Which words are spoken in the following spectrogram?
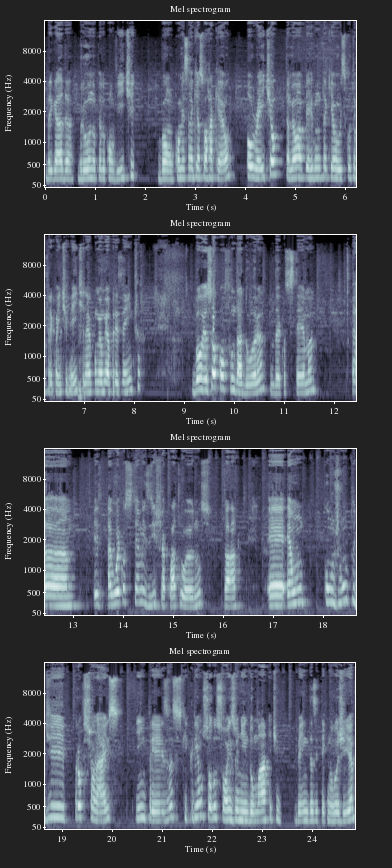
Obrigada, Bruno, pelo convite. Bom, começando aqui, eu sou a Raquel, ou Rachel, também é uma pergunta que eu escuto frequentemente, né? Como eu me apresento. Bom, eu sou cofundadora do ecossistema. Uh, o ecossistema existe há quatro anos, tá? É, é um conjunto de profissionais e empresas que criam soluções unindo marketing, vendas e tecnologia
